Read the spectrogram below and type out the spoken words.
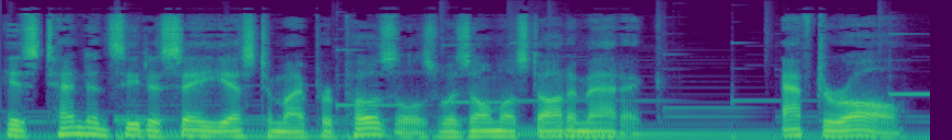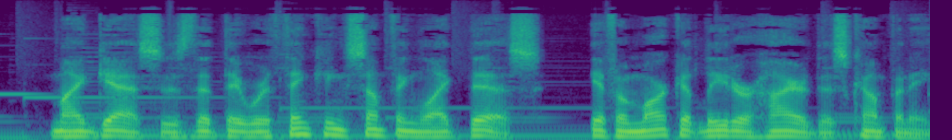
his tendency to say yes to my proposals was almost automatic. After all, my guess is that they were thinking something like this if a market leader hired this company,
